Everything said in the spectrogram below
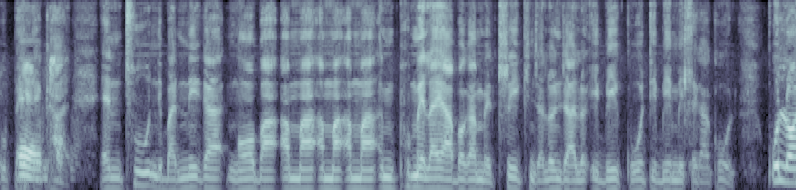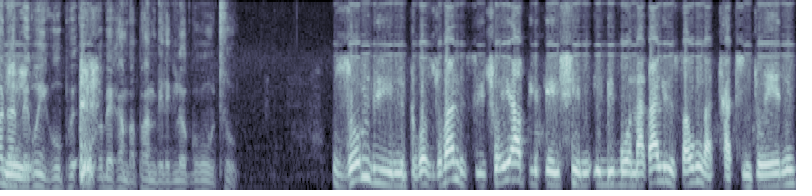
kubheke ekhaya. And two nibanika ngoba ama ama imphumela yabo ka matric njalo njalo ibe good ibe mihle kakhulu. Kulona bekuyikuphi obehamba phambili kuloko ku2. Zombili because njengoba ndisitsho iapplication ibibonakalisa ukungathathi intweni.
